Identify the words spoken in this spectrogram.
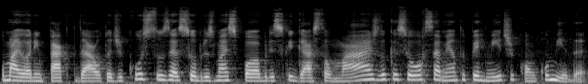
O maior impacto da alta de custos é sobre os mais pobres que gastam mais do que seu orçamento permite com comida.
